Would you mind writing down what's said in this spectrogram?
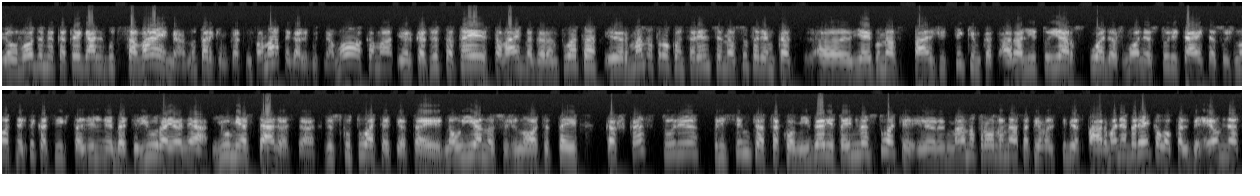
galvodami, kad tai gali būti savaime. Nu, tarkim, kad informacija gali būti nemokama ir kad visą tai savaime garantuota. Ir man atrodo, konferencijoje mes sutarėm, kad uh, jeigu mes, pavyzdžiui, tikim, kad ar Alytuje ar Skuodė žmonės turi teisę sužinoti ne tik, kas vyksta Vilniuje, bet ir jų rajone, jų miesteliuose, diskutuoti apie tai, naujieną sužinoti, tai kažkas turi prisimti atsakomybę ir į tai investuoti. Ir man atrodo, mes apie valstybės paramą nebereikalo kalbėjom, nes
